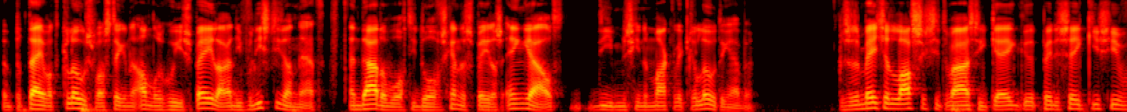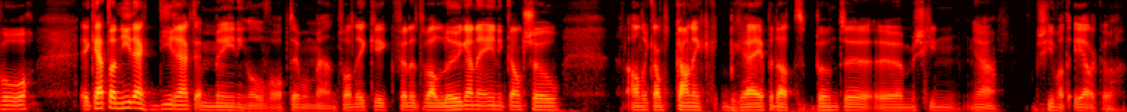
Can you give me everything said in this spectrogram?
een partij wat close was tegen een andere goede speler. En die verliest hij dan net. En daardoor wordt hij door verschillende spelers ingehaald die misschien een makkelijkere loting hebben. Dus het is een beetje een lastige situatie. Kijk, de PDC kiest hiervoor. Ik heb daar niet echt direct een mening over op dit moment. Want ik, ik vind het wel leuk aan de ene kant zo. Aan de andere kant kan ik begrijpen dat punten eh, misschien, ja, misschien wat eerlijker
